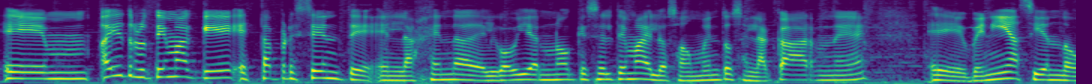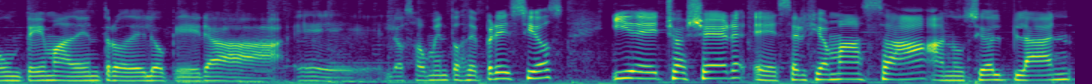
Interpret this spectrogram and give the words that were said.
Eh, hay otro tema que está presente en la agenda del gobierno, que es el tema de los aumentos en la carne. Eh, venía siendo un tema dentro de lo que era eh, los aumentos de precios. Y de hecho ayer eh, Sergio Massa anunció el plan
